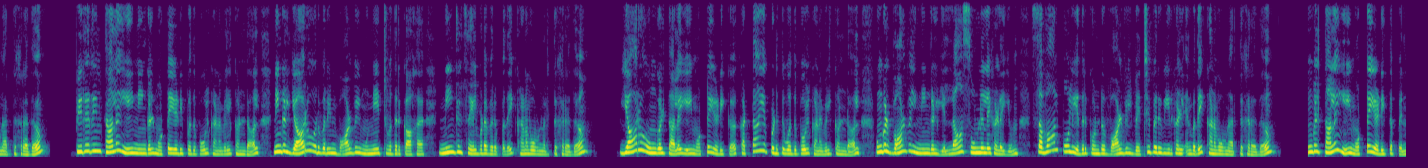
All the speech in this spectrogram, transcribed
உணர்த்துகிறது. பிறரின் தலையை நீங்கள் மொட்டையடிப்பது போல் கனவில் கண்டால் நீங்கள் யாரோ ஒருவரின் வாழ்வை முன்னேற்றுவதற்காக நீங்கள் செயல்படவிருப்பதை கனவு உணர்த்துகிறது. யாரோ உங்கள் தலையை மொட்டையடிக்க கட்டாயப்படுத்துவது போல் கனவில் கண்டால் உங்கள் வாழ்வில் நீங்கள் எல்லா சூழ்நிலைகளையும் சவால் போல் எதிர்கொண்டு வாழ்வில் வெற்றி பெறுவீர்கள் என்பதை கனவு உணர்த்துகிறது. உங்கள் தலையை மொட்டையடித்த பின்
